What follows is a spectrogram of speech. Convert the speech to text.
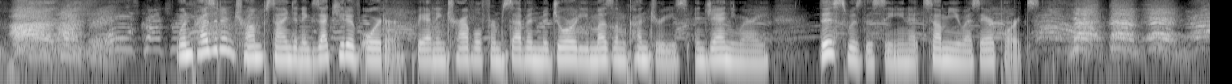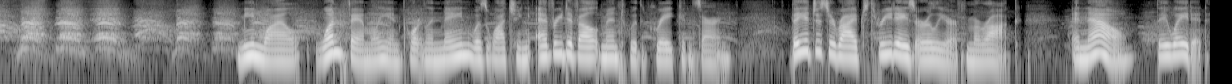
Country? When President Trump signed an executive order banning travel from seven majority Muslim countries in January, this was the scene at some U.S. airports. Meanwhile, one family in Portland, Maine was watching every development with great concern. They had just arrived three days earlier from Iraq, and now they waited,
